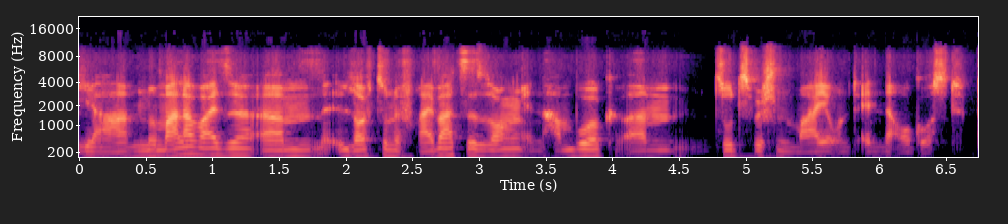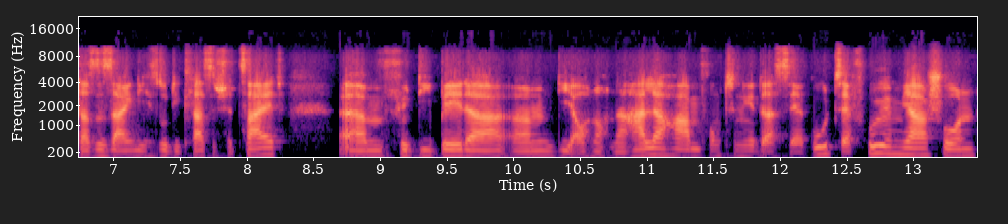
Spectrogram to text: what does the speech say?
Ja, normalerweise ähm, läuft so eine Freibad-Saison in Hamburg ähm, so zwischen Mai und Ende August. Das ist eigentlich so die klassische Zeit. Ähm, für die Bäder, ähm, die auch noch eine Halle haben, funktioniert das sehr gut, sehr früh im Jahr schon.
